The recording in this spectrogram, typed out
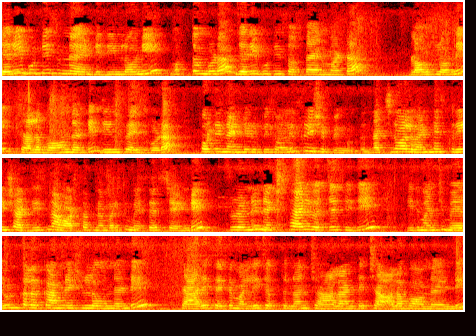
జరీ బుటీస్ ఉన్నాయండి దీనిలోని. మొత్తం కూడా జరీ బుటీస్ వస్తాయన్నమాట. బ్లౌజ్లోని. చాలా బాగుందండి. దీని ప్రైస్ కూడా fourteen ninety rupees only free shipping ఉంటుంది. నచ్చిన వాళ్ళు వెంటనే స్క్రీన్ షాట్ తీసి నా వాట్సాప్ నెంబర్కి మెసేజ్ చేయండి. చూడండి నెక్స్ట్ శారీ వచ్చేసి ఇది. ఇది మంచి మెరూన్ కలర్ కాంబినేషన్లో ఉందండి. శారీస్ అయితే మళ్ళీ చెప్తున్నాను. చాలా అంటే చాలా బాగున్నాయండి.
